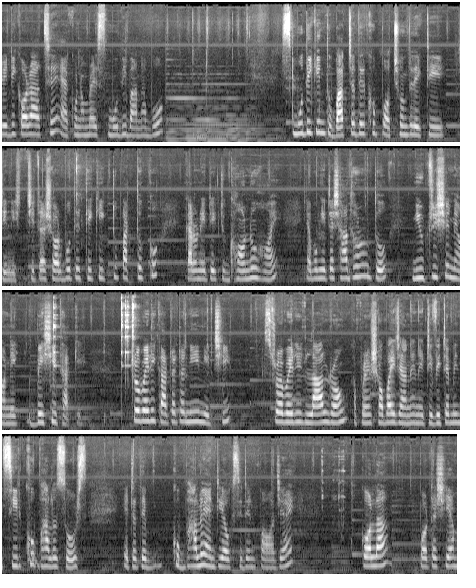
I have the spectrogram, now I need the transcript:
রেডি করা আছে। এখন আমরা স্মুদি বানাবো। স্মুদি কিন্তু বাচ্চাদের খুব পছন্দের একটি জিনিস, যেটা শরবতের থেকে একটু পার্থক্য। কারণ এটা একটু ঘন হয় এবং এটা সাধারণত নিউট্রিশনে অনেক বেশি থাকে। স্ট্রবেরি কাটাটা নিয়ে নিচ্ছি। স্ট্রবেরির লাল রং, আপনারা সবাই জানেন এটি ভিটামিন সির খুব ভালো সোর্স। এটাতে খুব ভালো অ্যান্টিঅক্সিডেন্ট পাওয়া যায়। কলা, পটাশিয়াম,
